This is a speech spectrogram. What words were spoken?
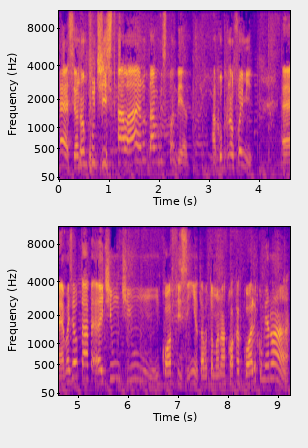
é, se eu não podia estar lá, eu não tava me escondendo. A culpa não foi minha. É, mas eu tava. Aí tinha um, tinha um, um coffeezinho, eu tava tomando uma Coca-Cola e comendo uma,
